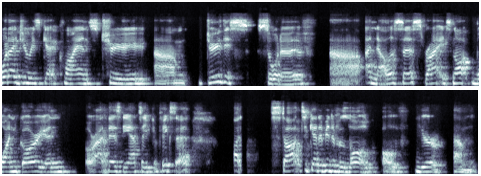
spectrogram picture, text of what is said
what I do is get clients to um, do this sort of uh, analysis, right? It's not one go and all right, there's the answer, you can fix it. But start to get a bit of a log of your um,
